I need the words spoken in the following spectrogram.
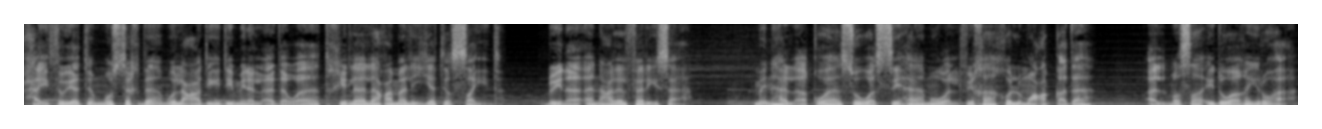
حيث يتم استخدام العديد من الأدوات خلال عملية الصيد بناء على الفريسة. منها الأقواس والسهام والفخاخ المعقدة المصائد وغيرها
